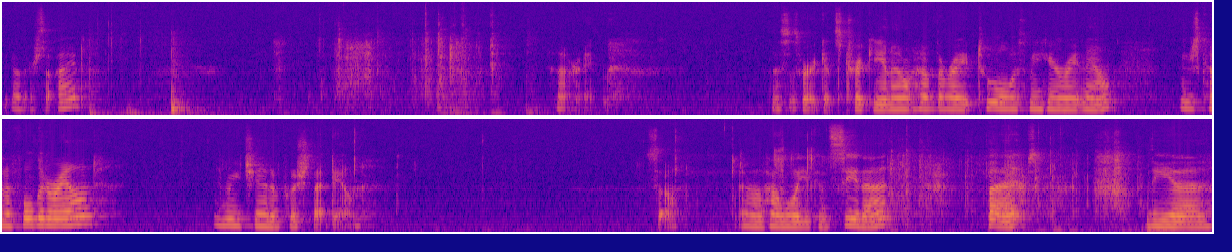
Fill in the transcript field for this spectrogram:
the other side. All right. This is where it gets tricky and I don't have the right tool with me here right now. I just kind of fold it around and reach in and push that down. So, I don't know how well you can see that, but the uh,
